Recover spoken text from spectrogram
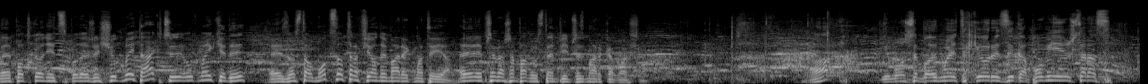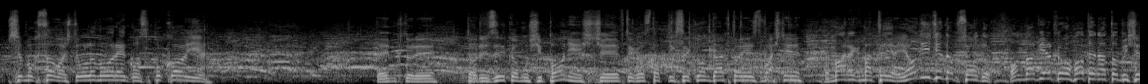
e, pod koniec bodajże siódmej, tak? Czy ósmej, kiedy e, został mocno trafiony Marek Matyja. E, przepraszam, Paweł Stępień przez Marka właśnie. O, Nie może podejmować takiego ryzyka. Powinien już teraz przeboksować tą lewą ręką, spokojnie. tym, który to ryzyko musi ponieść e, w tych ostatnich sekundach, to jest właśnie Marek Matyja. I on idzie do przodu. On ma wielką ochotę na to, by się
